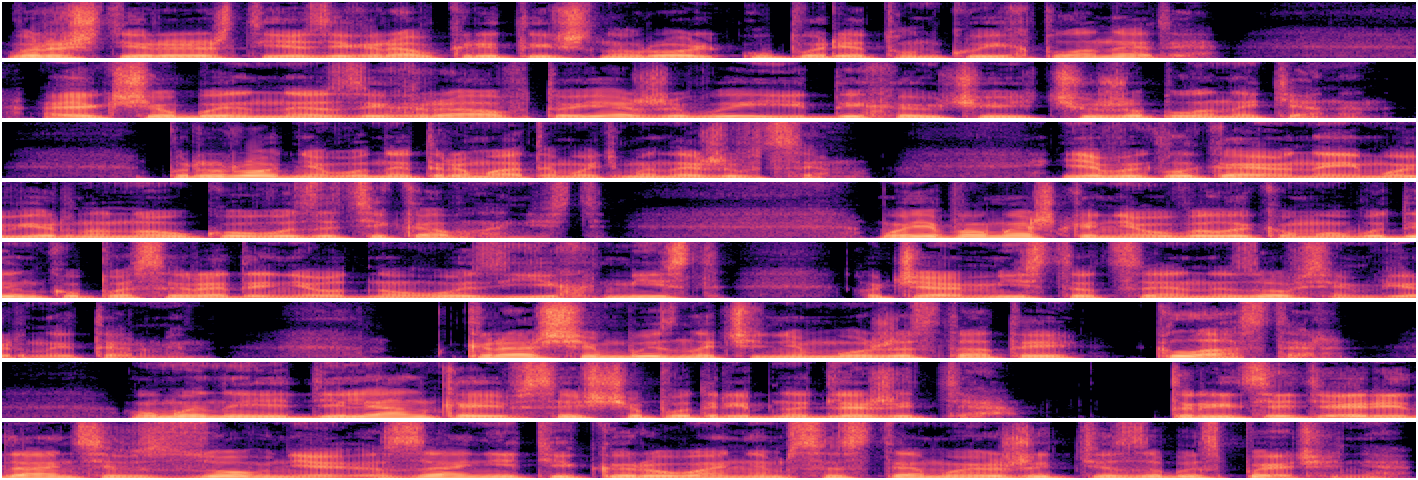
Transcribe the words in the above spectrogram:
Врешті-решт, я зіграв критичну роль у порятунку їх планети. А якщо би не зіграв, то я живий і дихаючий чужопланетянин. Природньо вони триматимуть мене живцем. Я викликаю неймовірну наукову зацікавленість. Моє помешкання у великому будинку посередині одного з їх міст, хоча місто це не зовсім вірний термін. Кращим визначенням може стати кластер. У мене є ділянка і все, що потрібно для життя. 30 еріданців ззовні зайняті керуванням системою життєзабезпечення,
